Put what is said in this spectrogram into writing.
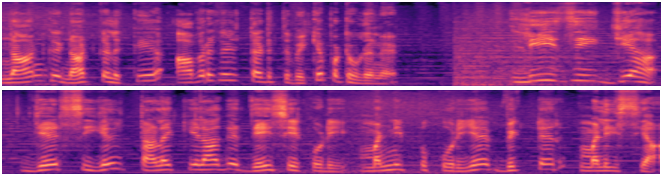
நான்கு நாட்களுக்கு அவர்கள் தடுத்து வைக்கப்பட்டுள்ளனர். லீசி ஜியா ஜெர்சியில் தலைகீழாக தேசிய கொடி மன்னிப்பு கூறிய விக்டர் மலேசியா.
